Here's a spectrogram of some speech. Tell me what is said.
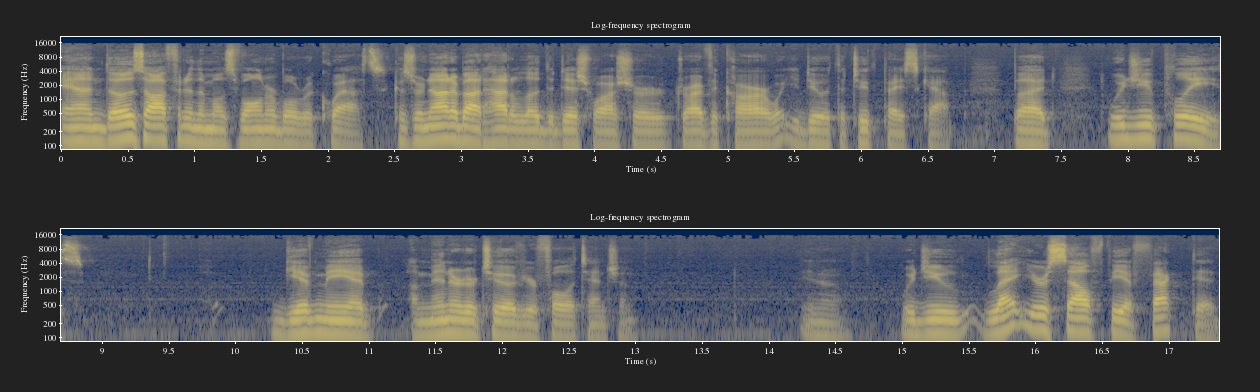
And those often are the most vulnerable requests because they're not about how to load the dishwasher, drive the car, what you do with the toothpaste cap. But would you please give me a, a minute or two of your full attention? You know, would you let yourself be affected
